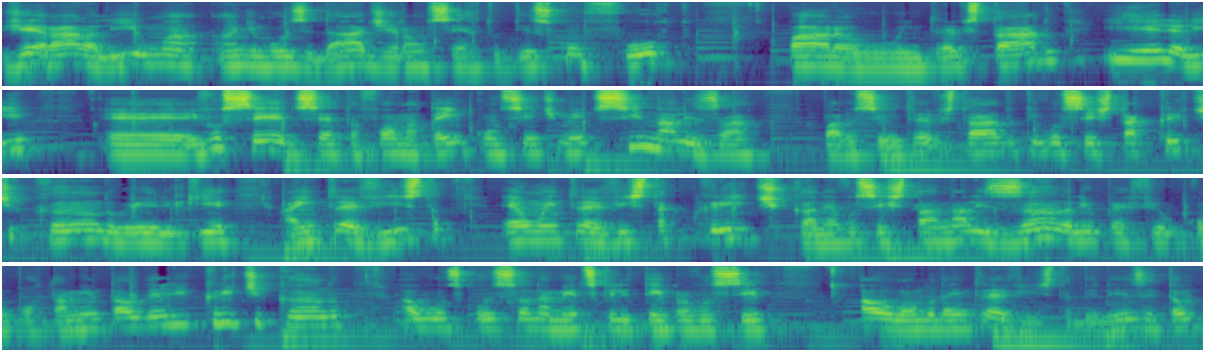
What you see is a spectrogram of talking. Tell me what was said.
gerar ali uma animosidade, gerar um certo desconforto para o entrevistado e ele ali, é, e você, de certa forma, até inconscientemente, sinalizar para o seu entrevistado que você está criticando ele, que a entrevista é uma entrevista crítica, né? Você está analisando ali o perfil comportamental dele e criticando alguns posicionamentos que ele tem para você ao longo da entrevista, beleza? Então,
